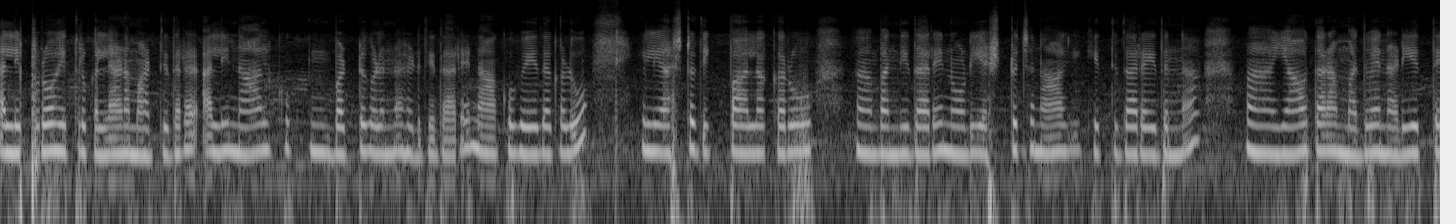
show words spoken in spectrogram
ಅಲ್ಲಿ ಪುರೋಹಿತರು ಕಲ್ಯಾಣ ಮಾಡ್ತಿದ್ದಾರೆ. ಅಲ್ಲಿ ನಾಲ್ಕು ಬಟ್ಟುಗಳನ್ನು ಹಿಡಿದಿದ್ದಾರೆ. ನಾಲ್ಕು ವೇದಗಳು. ಇಲ್ಲಿ ಅಷ್ಟ ದಿಕ್ಪಾಲಕರು ಬಂದಿದ್ದಾರೆ. ನೋಡಿ ಎಷ್ಟು ಚೆನ್ನಾಗಿ ಕೆತ್ತಿದ್ದಾರೆ ಇದನ್ನು. ಯಾವ ಥರ ಮದುವೆ ನಡೆಯುತ್ತೆ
